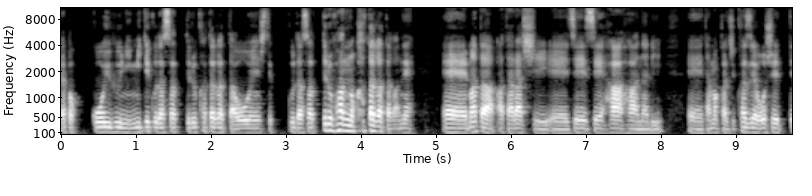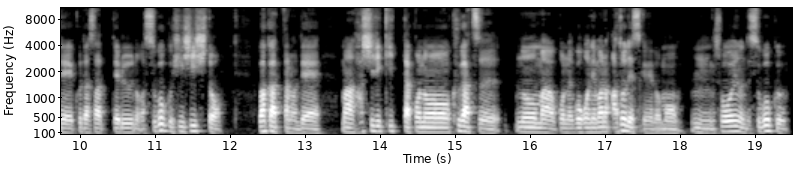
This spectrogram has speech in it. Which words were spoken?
やっぱこういう風に見てくださってる方々、応援してくださってるファンの方々がね、えー、また新しい、えー、ぜいぜいはーはーなり、えー、玉梶風を教えてくださってるのがすごくひしひしと分かったので、まあ走り切ったこの9月の、まあこの午後沼の後ですけれども、うん、そういうのですごく、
